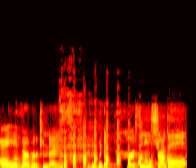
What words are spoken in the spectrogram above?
all of our merchandise. it is like a personal struggle,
